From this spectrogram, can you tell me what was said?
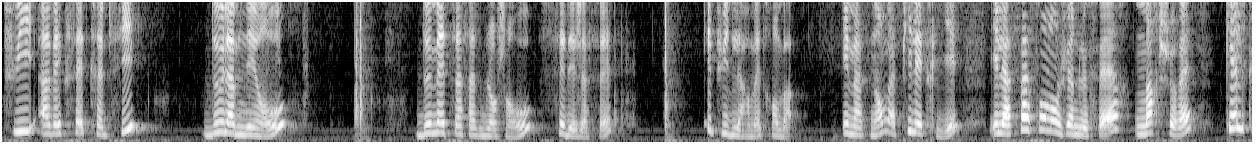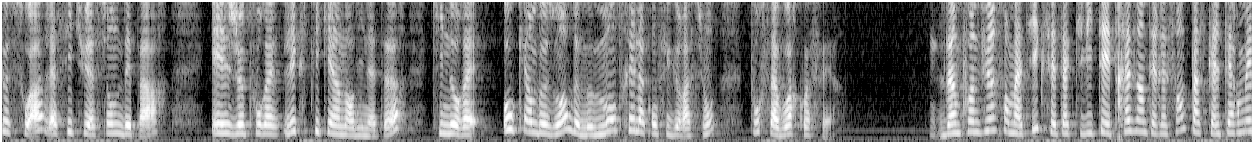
puis avec cette crêpe-ci, de l'amener en haut, de mettre sa face blanche en haut, c'est déjà fait, et puis de la remettre en bas. Et maintenant, ma pile est triée, et la façon dont je viens de le faire marcherait quelle que soit la situation de départ, et je pourrais l'expliquer à un ordinateur qui n'aurait aucun besoin de me montrer la configuration pour savoir quoi faire. D'un point de vue informatique, cette activité est très intéressante parce qu'elle permet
